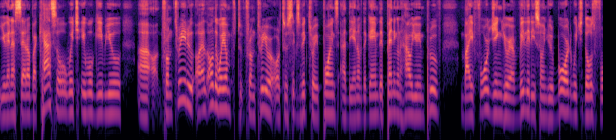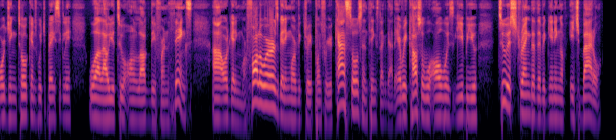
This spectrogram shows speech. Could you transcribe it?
you're gonna set up a castle, which it will give you uh, from three to all the way to, from three or, or to six victory points at the end of the game, depending on how you improve by forging your abilities on your board. Which those forging tokens, which basically will allow you to unlock different things, uh, or getting more followers, getting more victory points for your castles, and things like that. Every castle will always give you two strength at the beginning of each battle.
